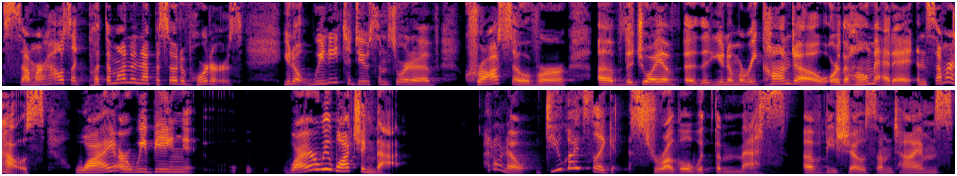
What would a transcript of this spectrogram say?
Summer House, like put them on an episode of Hoarders. You know, we need to do some sort of crossover of the joy of, uh, the, you know, Marie Kondo or the home edit and Summer House. Why are we being, why are we watching that? I don't know. Do you guys like struggle with the mess of these shows sometimes?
